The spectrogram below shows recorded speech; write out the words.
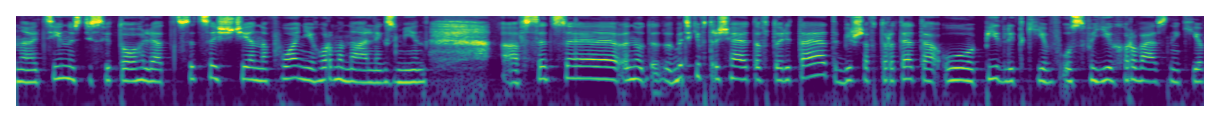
е, цінності, світогляд, все це ще на фоні гормональних змін. Все це ну, батьки втрачають авторитет, більше авторитета у підлітків, у своїх ровесників.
